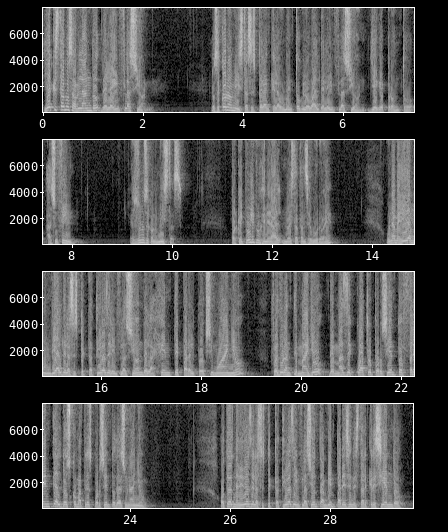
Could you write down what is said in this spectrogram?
Ya que estamos hablando de la inflación, los economistas esperan que el aumento global de la inflación llegue pronto a su fin. Esos son los economistas porque el público en general no está tan seguro. ¿eh? Una medida mundial de las expectativas de la inflación de la gente para el próximo año fue durante mayo de más de 4% frente al 2,3% de hace un año. Otras medidas de las expectativas de inflación también parecen estar creciendo.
